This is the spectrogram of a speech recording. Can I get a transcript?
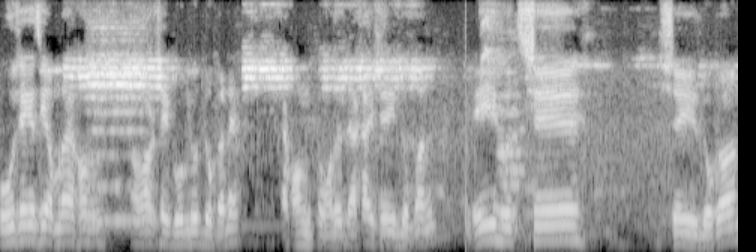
পৌঁছে গেছি আমরা এখন আমার সেই বন্ধুর দোকানে। এখন তোমাদের দেখাই সেই দোকান। এই হচ্ছে সেই দোকান।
